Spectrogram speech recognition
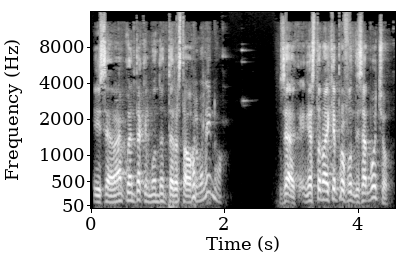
Y se dan cuenta que el mundo entero está bajo el maligno. O sea, en esto no hay que profundizar mucho.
